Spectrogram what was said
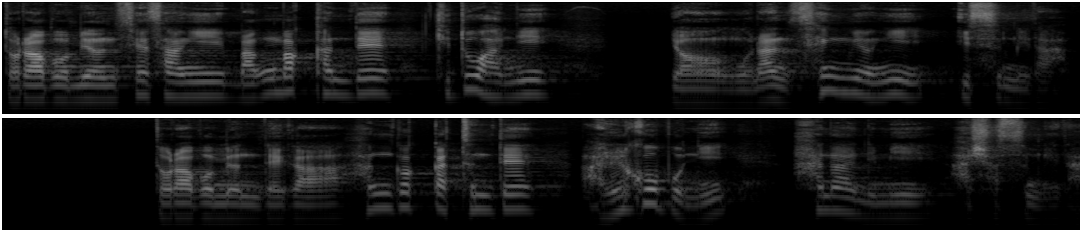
돌아보면 세상이 막막한데 기도하니 영원한 생명이 있습니다. 돌아보면 내가 한 것 같은데 알고 보니 하나님이 하셨습니다.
